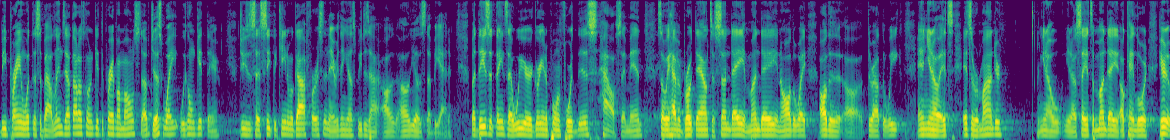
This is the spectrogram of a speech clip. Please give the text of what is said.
be praying with us about. Lindsay, I thought I was going to get to pray about my own stuff. Just wait. We're going to get there. Jesus says, Seek the kingdom of God first, and everything else be desired. All, all the other stuff be added. But these are things that we are agreeing upon for this house. Amen. So we have it broke down to Sunday and Monday and all the way, all the uh, throughout the week. And, you know, it's, it's a reminder you know, you know, say it's a Monday. Okay, Lord, here.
